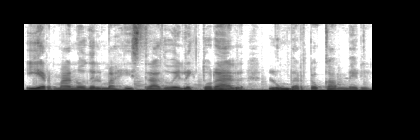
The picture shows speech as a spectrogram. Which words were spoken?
y hermano del magistrado electoral Lumberto Campbell.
